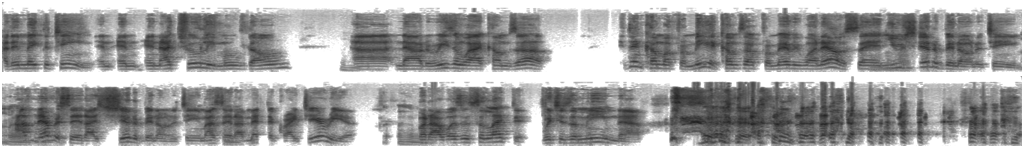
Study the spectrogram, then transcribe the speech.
I didn't make the team, and and and I truly moved on. Mm-hmm. Uh, now the reason why it comes up, it didn't come up from me. It comes up from everyone else saying mm-hmm. you should have been on the team. Mm-hmm. I've never said I should have been on the team. I said I mm-hmm. met the criteria, mm-hmm. but I wasn't selected, which is a meme now.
